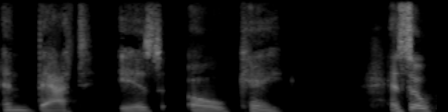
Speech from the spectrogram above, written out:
And that is okay. And so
